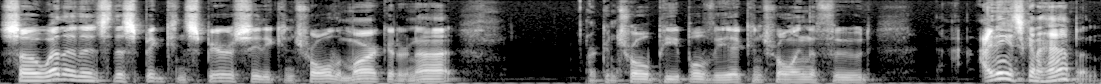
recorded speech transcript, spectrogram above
So, whether it's this big conspiracy to control the market or not, or control people via controlling the food, I think it's going to happen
